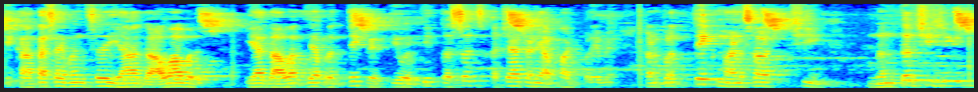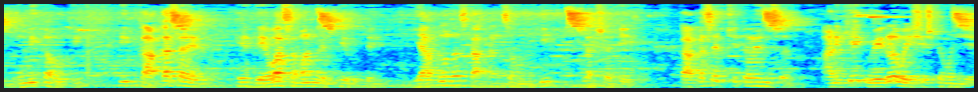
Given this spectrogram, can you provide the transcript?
की काकासाहेबांचं या गावावर या गावातल्या प्रत्येक व्यक्तीवरती तसंच अचाट आणि अफाट प्रेम आहे. कारण प्रत्येक माणसाची नंतरची जी भूमिका होती ती काकासाहेब हे देवासमान व्यक्ती होते यातूनच काकांचं मुलगी लक्षात येईल. काकासाहेब चितळेंचं आणखी एक वेगळं वैशिष्ट्य म्हणजे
